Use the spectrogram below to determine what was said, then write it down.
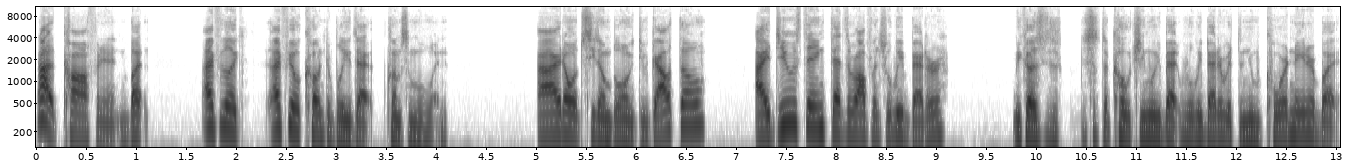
not confident, but I feel like I feel comfortably that Clemson will win. I don't see them blowing Duke out though. I do think that their offense will be better because just the coaching will be, be- will be better with the new coordinator, but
